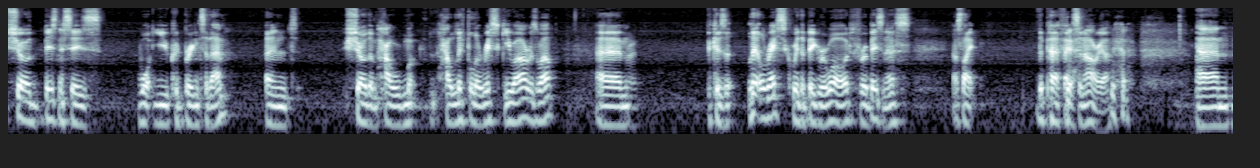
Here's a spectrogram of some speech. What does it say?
show businesses what you could bring to them, and show them how how little a risk you are as well. Um, Right. Because little risk with a big reward for a business, that's like the perfect Yeah. scenario. Um,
